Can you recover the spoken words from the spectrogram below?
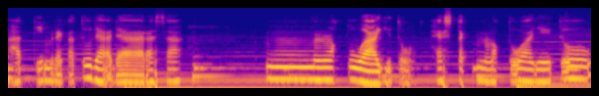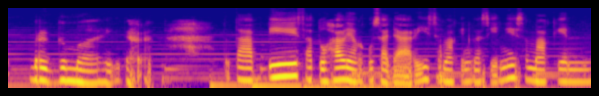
hati mereka tuh udah ada rasa mm, menolak tua gitu. Hashtag menolak tuanya itu bergema gitu. Tetapi satu hal yang aku sadari semakin ke sini semakin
